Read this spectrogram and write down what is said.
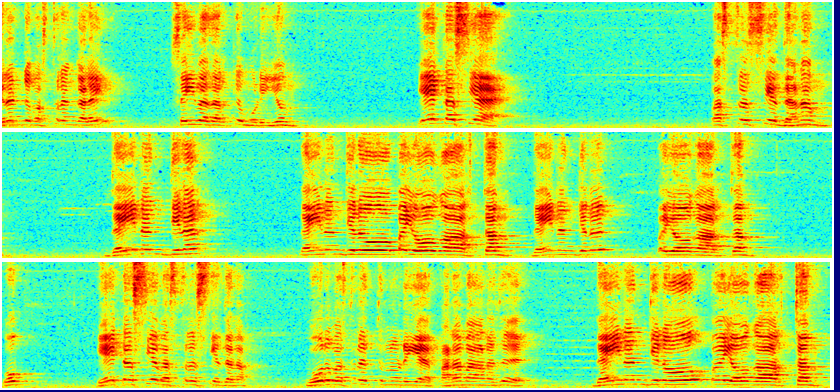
இரண்டு வஸ்திரங்களை செய்வதற்கு முடியும். ஏகசிய வஸ்திரஸ்ய தனம் தைனந்தின தைனந்தினோபயோகார்த்தம் தைனந்தின உபயோகார்த்தம் ஒப் ஏகஸ்ய வஸ்திரஸ்ய தனம். ஒரு வஸ்திரத்தினுடைய பணமானது தைனந்தினோபயோகார்த்தம்.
